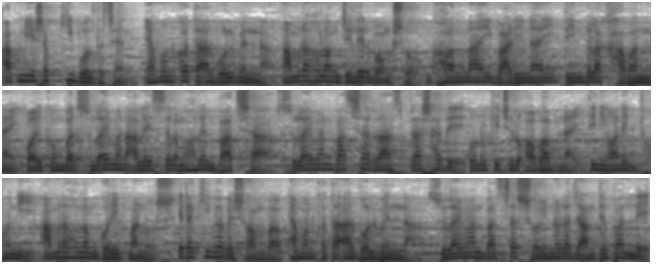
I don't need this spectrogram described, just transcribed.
আপনি এসব কি বলতেছেন? এমন কথা আর বলবেন না। আমরা হলাম জেলের বংশ। ঘর নাই, বাড়ি নাই তিন বেলা খাবার নাই। পয়কম্বর সুলাইমান আলাইসাল্লাম হলেন বাদশাহ। সুলাইমান বাদশাহ রাজপ্রাসাদে কোনো কিছুর অভাব নাই। তিনি অনেক ধনী। আমরা হলাম গরিব মানুষ। এটা কীভাবে সম্ভব? এমন কথা আর বলবেন না। সুলাইমান বাদশার সৈন্যরা জানতে পারলে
